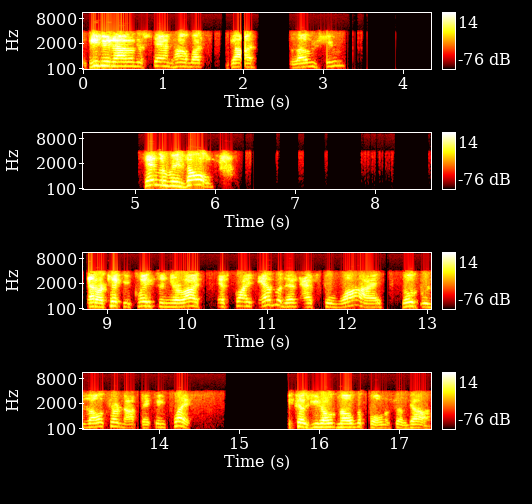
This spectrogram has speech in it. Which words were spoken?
if you do not understand how much God loves you, then the results that are taking place in your life is quite evident as to why those results are not taking place. Because you don't know the fullness of God.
